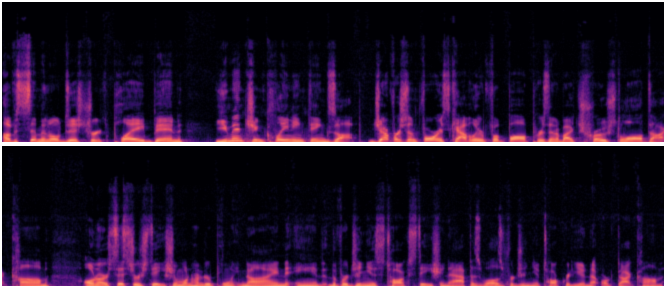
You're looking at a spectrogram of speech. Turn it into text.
of Seminole District play. Ben, you mentioned cleaning things up. Jefferson Forest Cavalier football presented by TrostLaw.com on our sister station 100.9 and the Virginia's Talk Station app, as well as VirginiaTalkRadioNetwork.com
